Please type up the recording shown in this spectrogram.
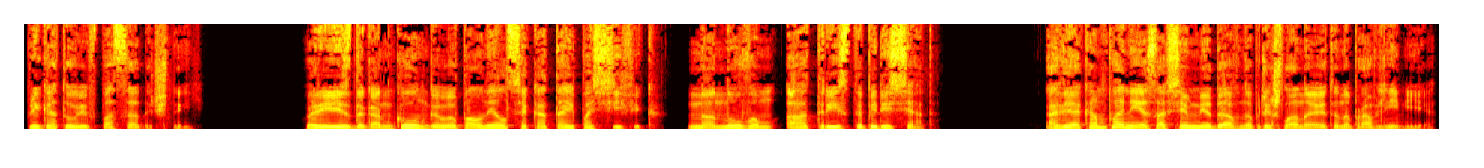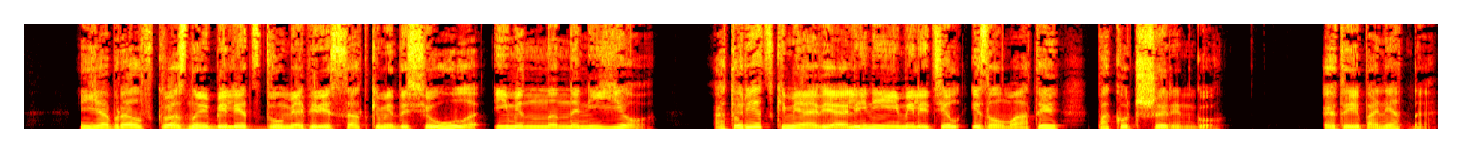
приготовив посадочный. Рейс до Гонконга выполнялся Катай Пасифик на новом А350. Авиакомпания совсем недавно пришла на это направление. Я брал сквозной билет с двумя пересадками до Сеула именно на нее, а турецкими авиалиниями летел из Алматы по кодшерингу. Это и понятно.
